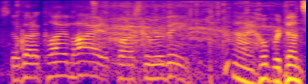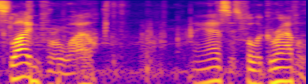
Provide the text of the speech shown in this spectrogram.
Still gotta climb higher to cross the ravine. I hope we're done sliding for a while. My ass is full of gravel.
